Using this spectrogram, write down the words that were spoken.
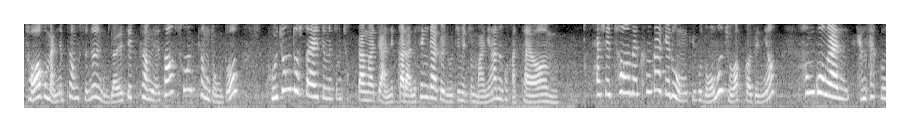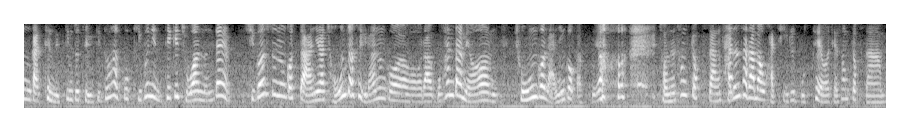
저하고 맞는 평수는 13평에서 20평 정도? 그 정도 사이즈면 좀 적당하지 않을까라는 생각을 요즘에 좀 많이 하는 것 같아요. 사실 처음에 큰 가게로 옮기고 너무 좋았거든요. 성공한 장사꾼 같은 느낌도 들기도 하고 기분이 되게 좋았는데 직원 쓰는 것도 아니라 저 혼자서 일하는 거라고 한다면 좋은 건 아닌 것 같고요. 저는 성격상 다른 사람하고 같이 일을 못해요. 제 성격상.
